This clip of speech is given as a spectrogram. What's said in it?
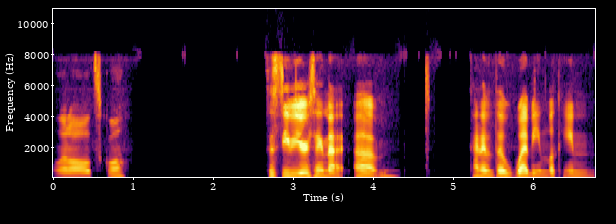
A little old school. So Steve, you were saying that um, kind of the webbing looking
